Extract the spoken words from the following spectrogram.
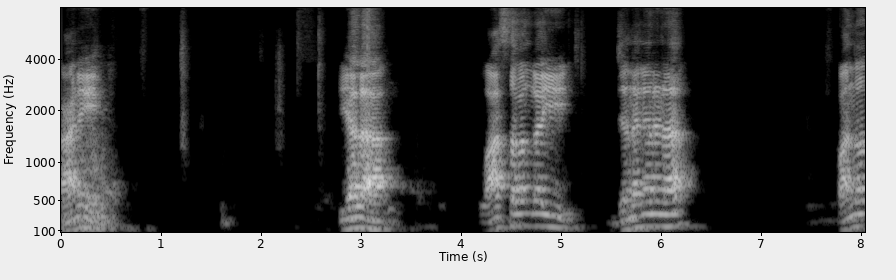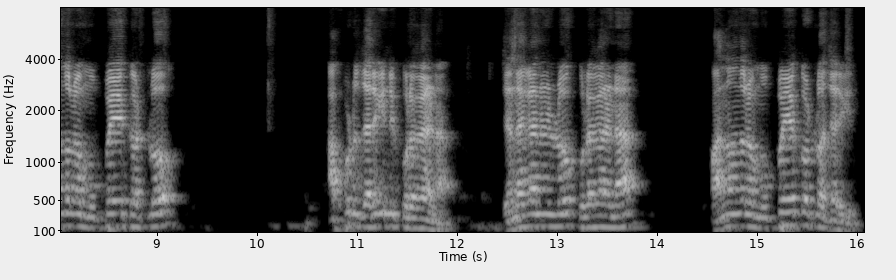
కానీ ఇలా వాస్తవంగా ఈ జనగణన పంతొమ్మిది వందల ముప్పై ఒకటిలో అప్పుడు జరిగింది కులగణన. జనగణనలో కులగణన పంతొమ్మిది వందల ముప్పై ఒకటిలో జరిగింది.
